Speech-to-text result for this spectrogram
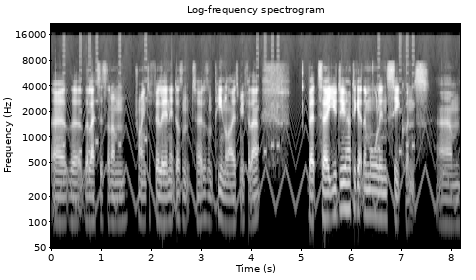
uh, the the letters that I'm trying to fill in, it doesn't uh, doesn't penalise me for that. But uh, you do have to get them all in sequence, um,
